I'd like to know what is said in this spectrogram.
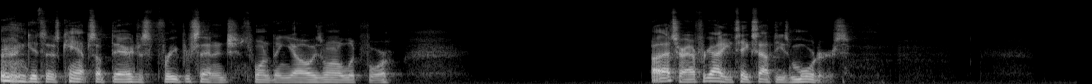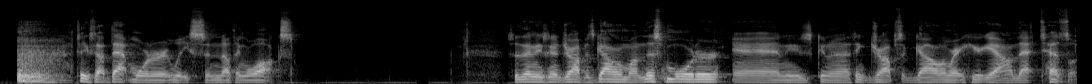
Gets those camps up there, just free percentage. It's one thing you always want to look for. Oh, that's right. I forgot he takes out these mortars. takes out that mortar at least, and nothing walks. So then he's going to drop his golem on this mortar, and he's going to, I think, drops a golem right here. Yeah, on that Tesla.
